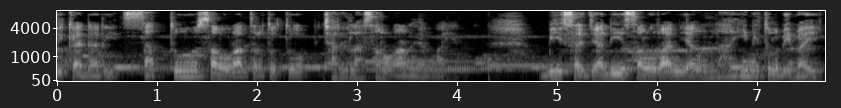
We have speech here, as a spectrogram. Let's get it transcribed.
Jika dari satu saluran tertutup, carilah saluran yang lain bisa jadi saluran yang lain itu lebih baik.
